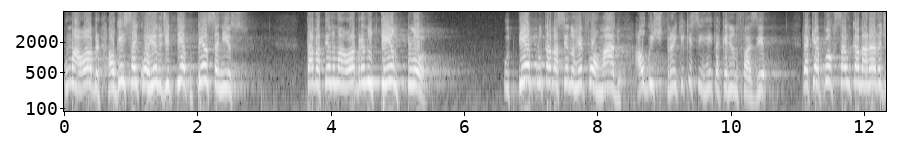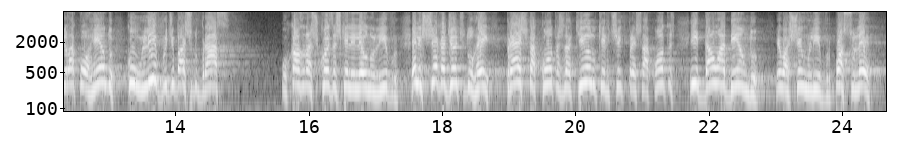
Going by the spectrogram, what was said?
Uma obra, alguém sai correndo de templo, pensa nisso. Estava tendo uma obra no templo. O templo estava sendo reformado. Algo estranho, o que, esse rei está querendo fazer? Daqui a pouco sai um camarada de lá correndo com um livro debaixo do braço, por causa das coisas que ele leu no livro. Ele chega diante do rei, presta contas daquilo que ele tinha que prestar contas e dá um adendo. Eu achei um livro, posso ler?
